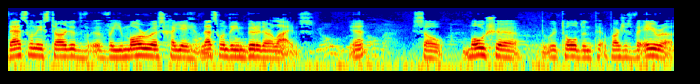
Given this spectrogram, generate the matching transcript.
that's when they started Vayimaru es Chayehem. That's when they embittered our lives. Yeah? So Moshe, we're told in Pa- Parshas Ve'era,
